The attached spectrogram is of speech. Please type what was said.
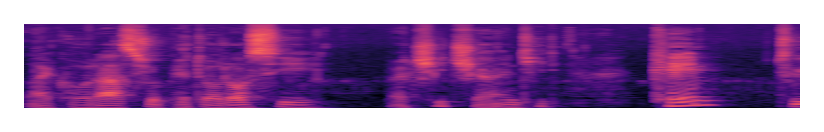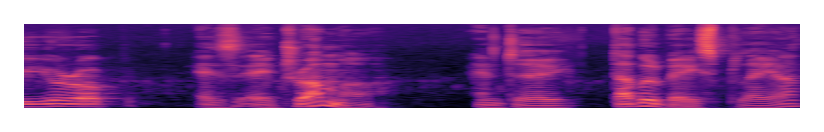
like Horacio Pettorossi, Bachicha, and he came to Europe as a drummer and a double bass player.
